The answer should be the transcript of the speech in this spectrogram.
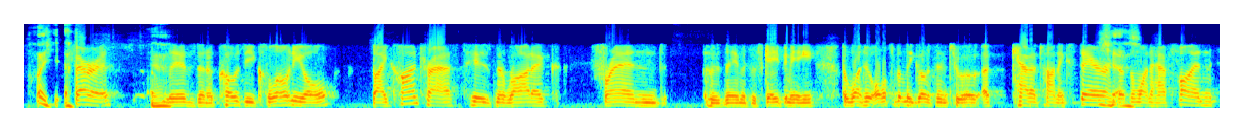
oh, yeah. Ferris yeah. lives in a cozy colonial. By contrast, his neurotic friend, whose name is escaping me, the one who ultimately goes into a, a catatonic stare yes. and doesn't want to have fun,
